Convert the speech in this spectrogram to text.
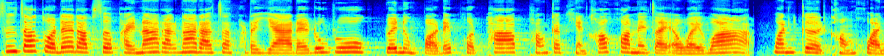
ซึ่งเจ้าตัวได้รับเซอร์ไพรส์น่ารักน่ารักจากภรรยาและลูกๆ โดยหนุ่มปอได้โพสต์ภาพ พร้อมกับเขียนข้อความในใจเอาไว้ว่า วันเกิดของขวัญ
